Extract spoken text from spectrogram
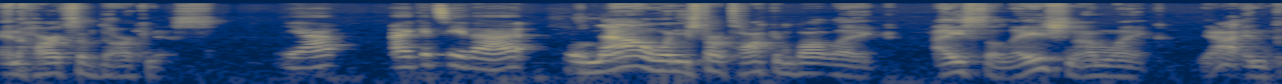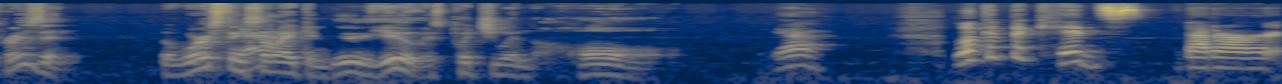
and Hearts of Darkness. Yeah, I could see that. So now when you start talking about like isolation, I'm like, yeah, in prison, the worst thing yeah. somebody can do to you is put you in the hole. Yeah. Look at the kids that are,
